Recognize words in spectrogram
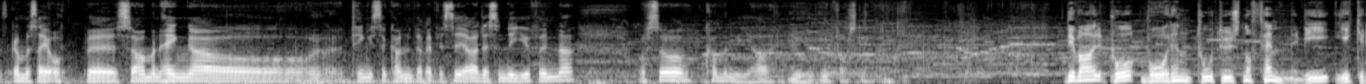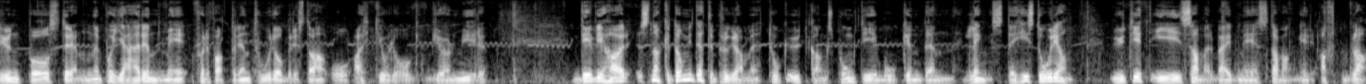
skal vi si, opp eh, sammenhenger og, og, ting som kan verifisere disse nye funnene. Og så kommer en videre i, i forskningen. Det var på våren 2005 vi gikk rundt på strendene på Jæren med forfatteren Tor Obrestad og arkeolog Bjørn Myhre. Det vi har snakket om i dette programmet, tok utgangspunkt i boken Den lengste historia, utgitt i samarbeid med Stavanger Aftenblad.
